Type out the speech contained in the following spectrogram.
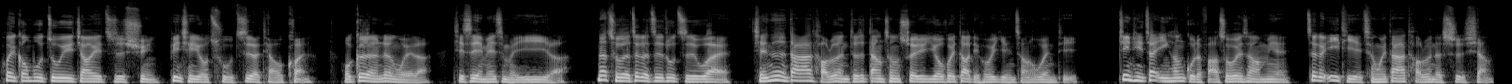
会公布注意交易资讯，并且有处置的条款。我个人认为啦。其实也没什么意义了。那除了这个制度之外，前阵子大家讨论的就是当冲税率优惠到底会不会延长的问题。近期在银行股的法说会上面，这个议题也成为大家讨论的事项。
